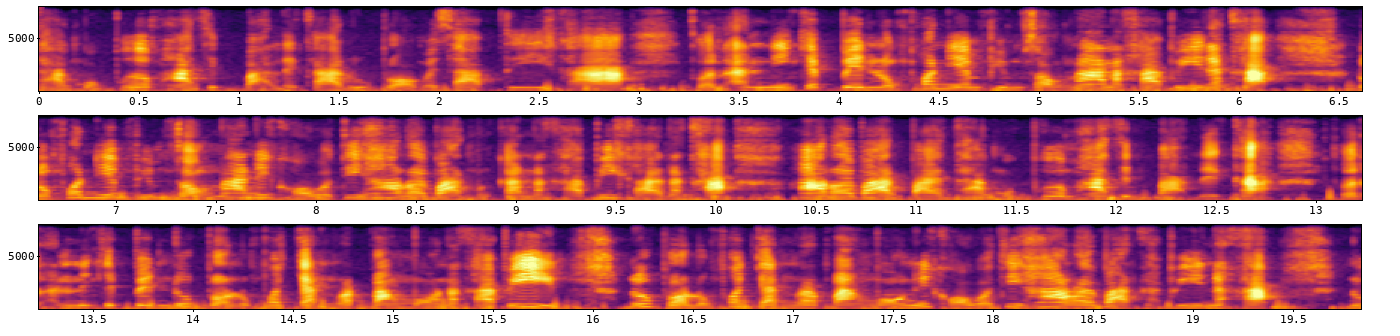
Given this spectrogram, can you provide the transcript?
ทางบอกเพิ่ม 50 บาทเลยค่ะ รูปหล่อไม่ทราบที่ค่ะ ส่วนอันนี้จะเป็นหลวงพ่อเนียมพิมพ์สองหน้านะคะ พี่นะคะหลวงพ่อเนียมพิมพ์สองหน้านี่ขอไว้ที่ 500 บาทเหมือนกันนะคะ พี่ขานะคะ 500 บาทปลายทางบอกเพิ่ม 50 บาทเลยค่ะ ส่วนอันนี้จะเป็นรูปหล่อหลวงพ่อจันทร์วัดบางมอนะคะ พี่รูปหล่อหลวงพ่อจันทร์วัดบางมองนี่ขอไว้ที่ 500 บาทค่ะพี่นะคะ หนู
